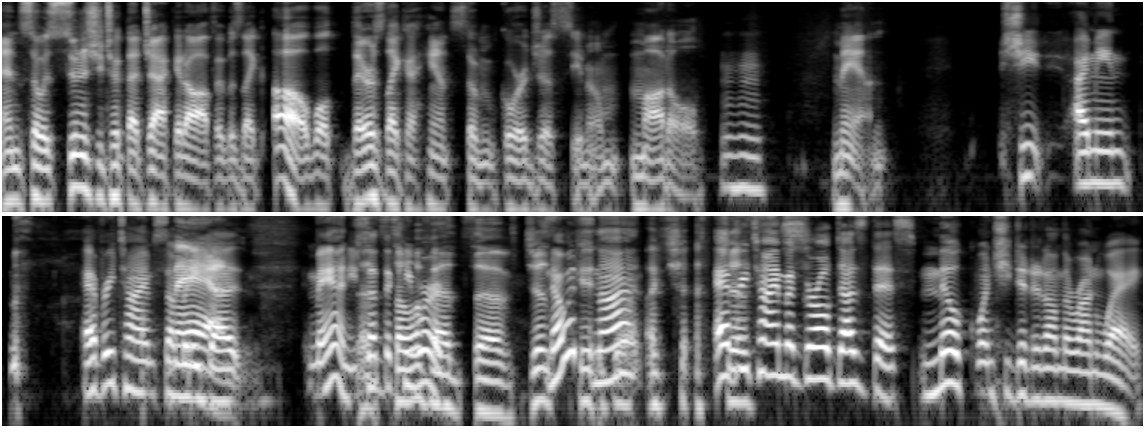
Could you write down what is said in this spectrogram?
And so as soon as she took that jacket off, it was like, oh well, there's like a handsome, gorgeous, you know, model hmm man. She I mean every time somebody Man. does Man, you said the so key word. offensive. Just No, it's not. I ju- Every time a girl does this, Milk when she did it on the runway,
